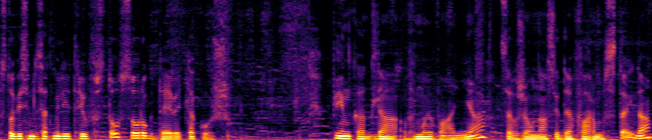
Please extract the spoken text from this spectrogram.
180 мл 149 також. Пінка для вмивання. Це вже у нас іде Farmstay, да?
